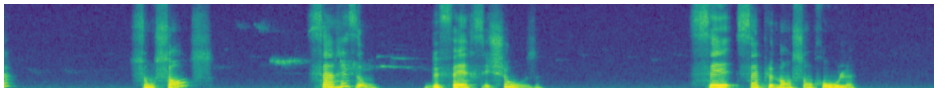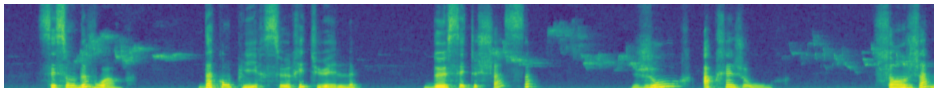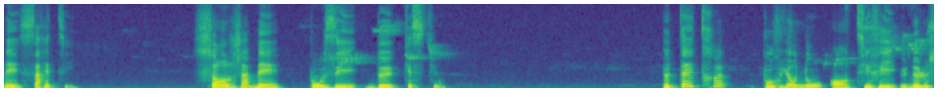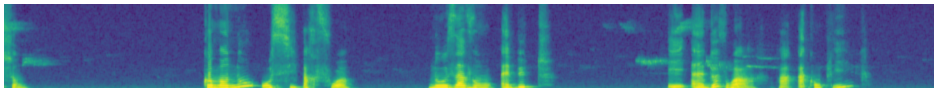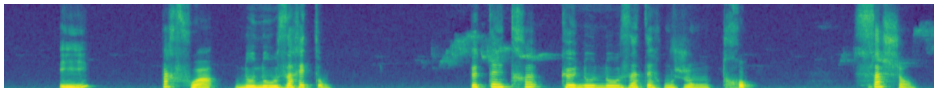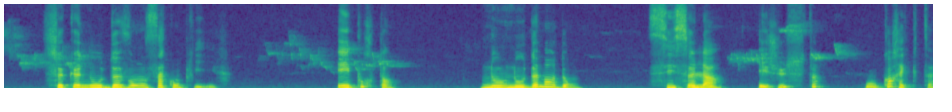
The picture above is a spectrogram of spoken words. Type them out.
son sens, sa raison de faire ces choses. C'est simplement son rôle, c'est son devoir d'accomplir ce rituel de cette chasse jour après jour, sans jamais s'arrêter sans jamais poser de questions. Peut-être pourrions-nous en tirer une leçon. Comment nous aussi parfois, nous avons un but et un devoir à accomplir et parfois nous nous arrêtons. Peut-être que nous nous interrogeons trop, sachant ce que nous devons accomplir. Et pourtant, nous nous demandons si cela est juste ou correct.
